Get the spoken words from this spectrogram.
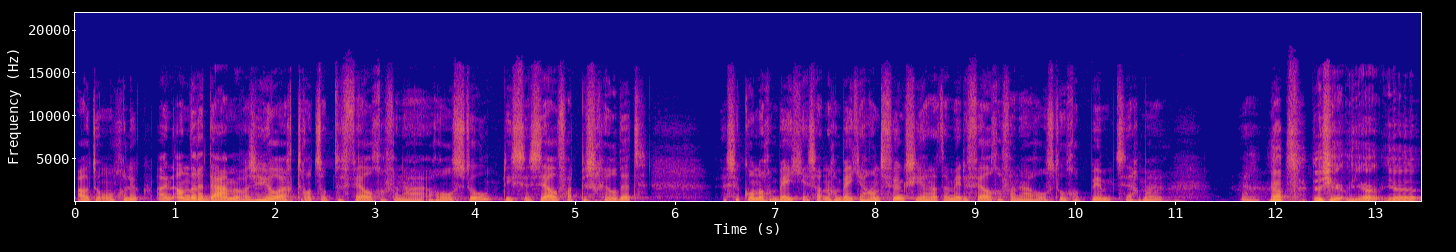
auto-ongeluk. Een andere dame was heel erg trots op de velgen van haar rolstoel, die ze zelf had beschilderd. Ze, kon nog een beetje, ze had nog een beetje handfunctie en had daarmee de velgen van haar rolstoel gepimpt, zeg maar. Ja, dus je, je, je,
